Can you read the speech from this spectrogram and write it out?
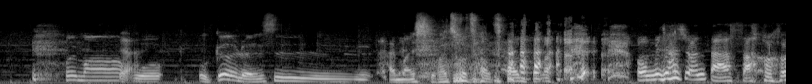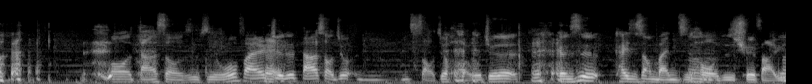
会吗？啊我我个人是还蛮喜欢做早操的啦。我比较喜欢打扫。哦，打扫是不是？我反而觉得打扫就嗯扫就好了。我觉得可能是开始上班之后嗯就是缺乏运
